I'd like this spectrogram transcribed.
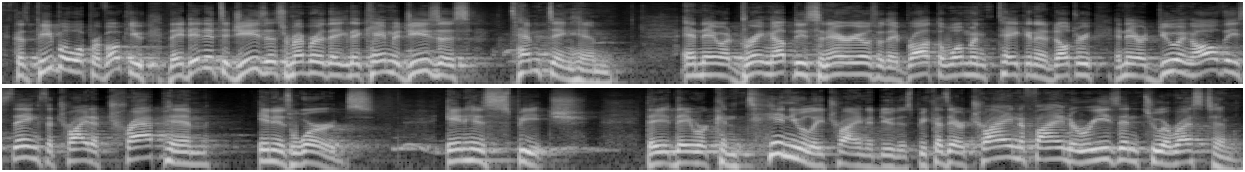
Because people will provoke you. They did it to Jesus. Remember, they, they came to Jesus tempting him. And they would bring up these scenarios where they brought the woman taken in adultery, and they were doing all these things to try to trap him in his words, in his speech. They, they were continually trying to do this because they were trying to find a reason to arrest him.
